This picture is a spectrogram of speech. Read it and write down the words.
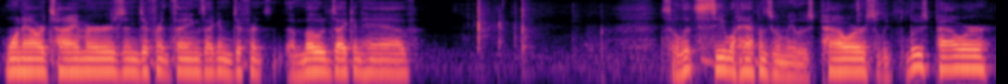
one hour timers and different things. I can different uh, modes I can have. So let's see what happens when we lose power. So we lose power,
